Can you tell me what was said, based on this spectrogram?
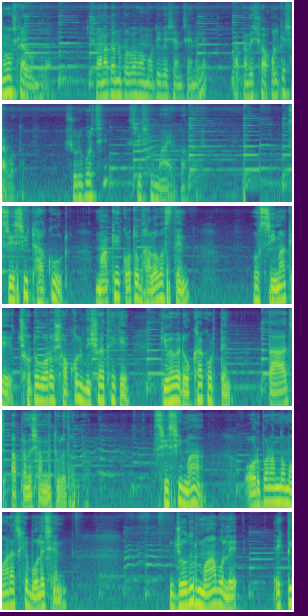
নমস্কার বন্ধুরা, সনাতন প্রবাহ মোটিভেশন চ্যানেলে আপনাদের সকলকে স্বাগত। শুরু করছি শ্রী শ্রী মায়ের কথা। শ্রী শ্রী ঠাকুর মাকে কত ভালোবাসতেন ও শ্রীমাকে ছোট বড় সকল বিষয় থেকে কীভাবে রক্ষা করতেন তা আজ আপনাদের সামনে তুলে ধরব। শ্রী শ্রী মা অরূপানন্দ মহারাজকে বলেছেন, যদুর মা বলে একটি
